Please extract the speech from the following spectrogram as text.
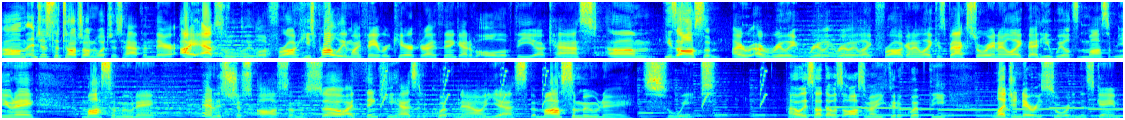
Um, and just to touch on what just happened there, I absolutely love Frog. He's probably my favorite character, I think, out of all of the uh, cast. Um, he's awesome. I, I really, really, really like Frog, and I like his backstory, and I like that he wields the Masamune, Masamune, and it's just awesome. So I think he has it equipped now. Yes, the Masamune. Sweet. I always thought that was awesome how you could equip the legendary sword in this game.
